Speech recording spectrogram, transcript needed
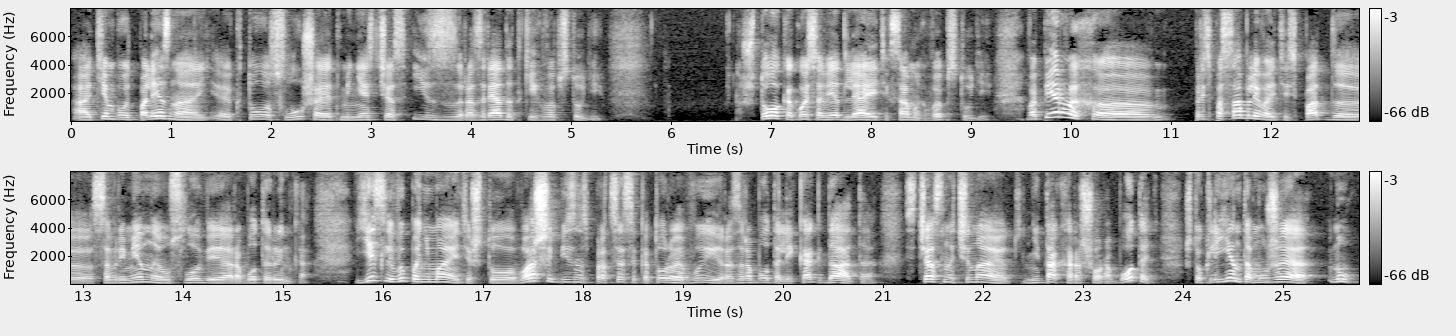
а, тем будет полезно, э, кто слушает меня сейчас из разряда таких веб-студий. Что, какой совет для этих самых веб-студий? Во-первых, э, приспосабливайтесь под э, современные условия работы рынка. Если вы понимаете, что ваши бизнес-процессы, которые вы разработали когда-то, сейчас начинают не так хорошо работать, что клиентам уже, ну,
